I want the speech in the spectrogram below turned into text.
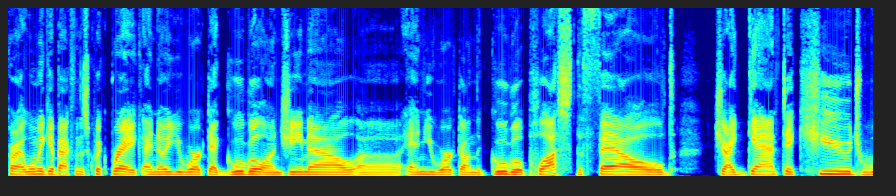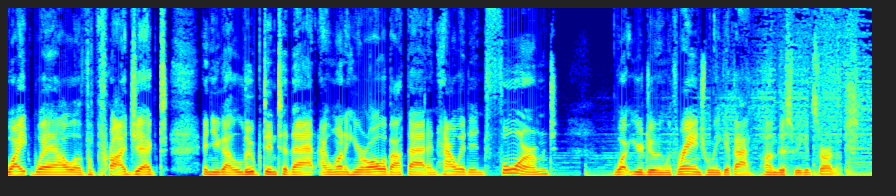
All right, when we get back from this quick break, I know you worked at Google on Gmail, uh, and you worked on the Google Plus, the failed gigantic, huge white whale of a project and you got looped into that. I want to hear all about that and how it informed what you're doing with Range when we get back on This Week in Startups.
